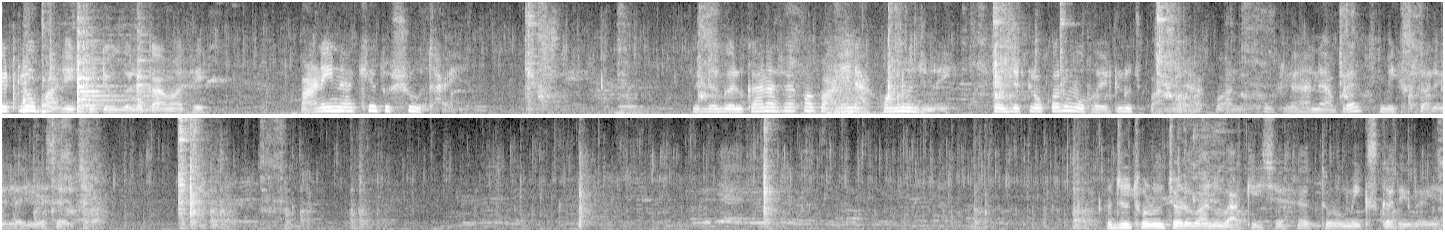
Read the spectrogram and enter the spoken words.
કેટલું પાણી છૂટ્યું ગલકામાંથી. પાણી નાખીએ તો શું થાય? એટલે ગલકાના શાકમાં પાણી નાખવાનું જ નહીં. તો જેટલો કરવો હોય એટલું જ પાણી નાખવાનું. એટલે આને આપણે મિક્સ કરી લઈએ સહેજ હજુ થોડું ચડવાનું બાકી છે. થોડું મિક્સ કરી લઈએ.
